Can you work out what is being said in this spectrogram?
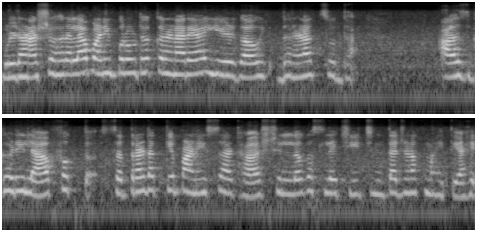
बुलढाणा शहराला पाणी पुरवठा करणाऱ्या येळगाव धरणात सुद्धा आज घडीला फक्त सतरा टक्के पाणीसाठा शिल्लक असल्याची चिंताजनक माहिती आहे.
